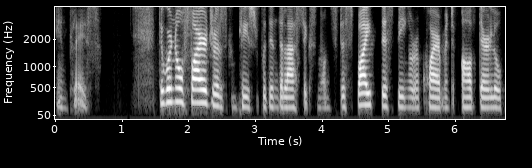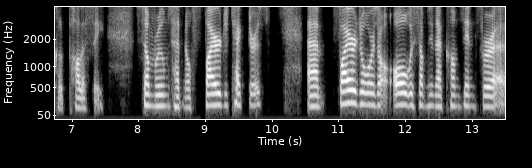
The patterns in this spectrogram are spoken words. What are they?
in place. There were no fire drills completed within the last six months, despite this being a requirement of their local policy. Some rooms had no fire detectors. Um, fire doors are always something that comes in for a,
